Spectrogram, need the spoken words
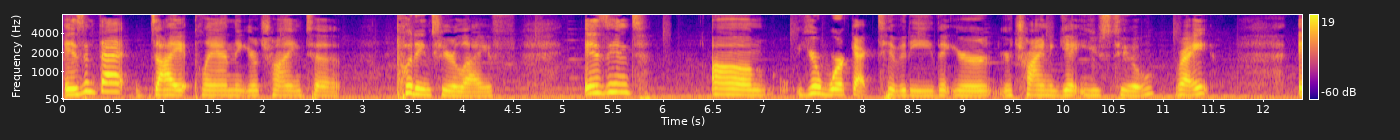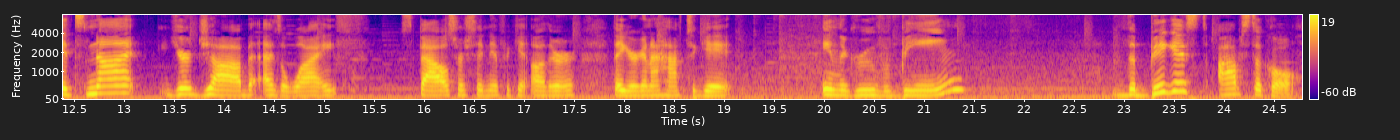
isn't that diet plan that you're trying to put into your life isn't um, your work activity that you're you're trying to get used to, right? It's not your job as a wife, spouse, or significant other that you're gonna have to get in the groove of being. The biggest obstacle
